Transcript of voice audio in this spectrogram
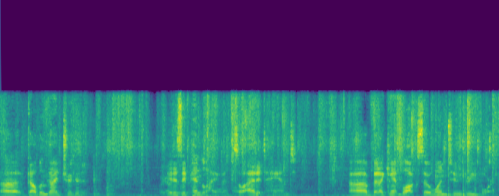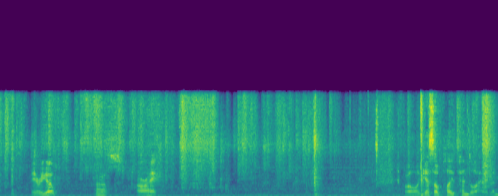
Uh, Goblin Guide trigger. It is a Pendelhaven, so I'll add it to hand. Uh, but I can't block, so one, two, three, four. There we go. Pass. Alright. Well, I guess I'll play Pendelhaven.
